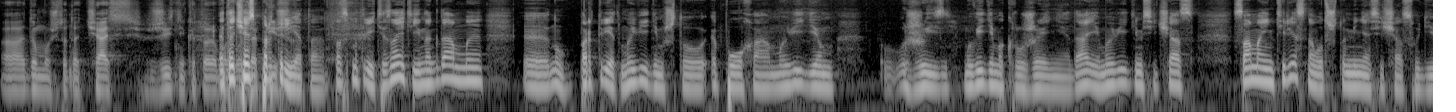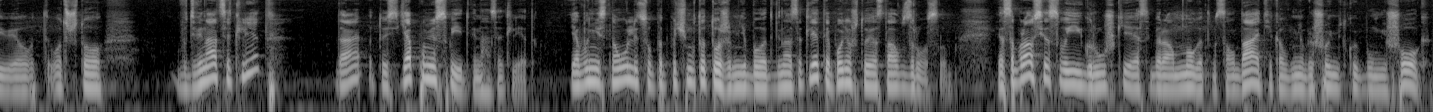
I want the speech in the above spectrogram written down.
э, думаю, что это часть жизни, которая... Это часть запишем. портрета. Посмотрите, знаете, иногда мы, э, ну, портрет, мы видим, что эпоха, мы видим жизнь, мы видим окружение, да, и мы видим сейчас... Самое интересное, вот что меня сейчас удивило, вот, вот что в 12 лет, да, то есть я помню свои 12 лет, я вынес на улицу, почему-то тоже мне было 12 лет, я понял, что я стал взрослым. Я собрал все свои игрушки, я собирал много там солдатиков, у меня большой такой был мешок.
